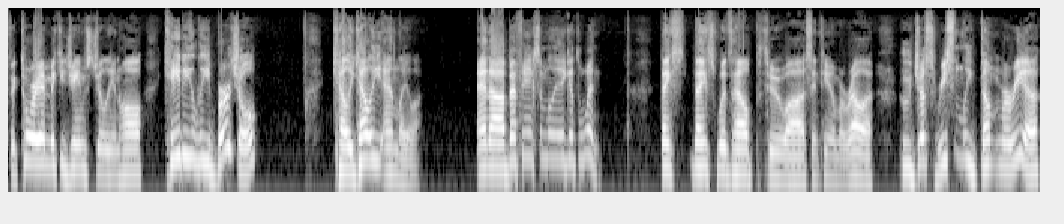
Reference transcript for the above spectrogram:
Victoria, Mickie James, Jillian Hall, Katie Lee Burchill, Kelly Kelly, and Layla. And uh, Beth Phoenix and Melina get the win. Thanks, thanks with help to uh, Santino Marella, who just recently dumped Maria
